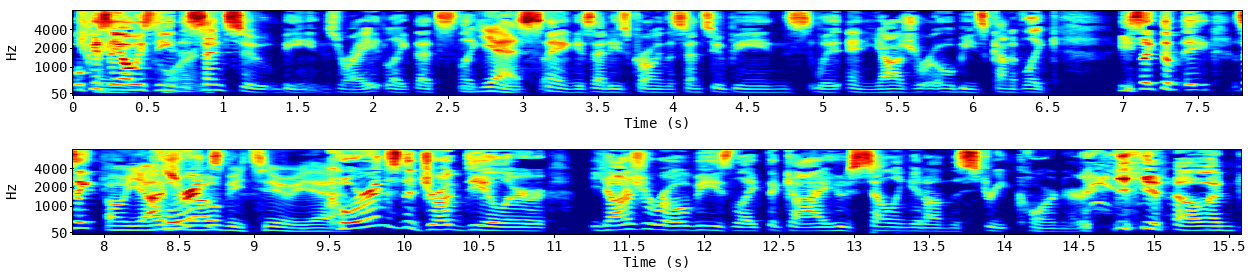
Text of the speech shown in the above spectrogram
Well, because they always with need the corn. senzu beans, right? Like that's like Yes. his thing is that he's growing the senzu beans with, and Yajirobe's kind of like he's like the it's like Oh, Yajirobe too. Yeah. Korin's the drug dealer, Yajirobe's like the guy who's selling it on the street corner, you know, and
